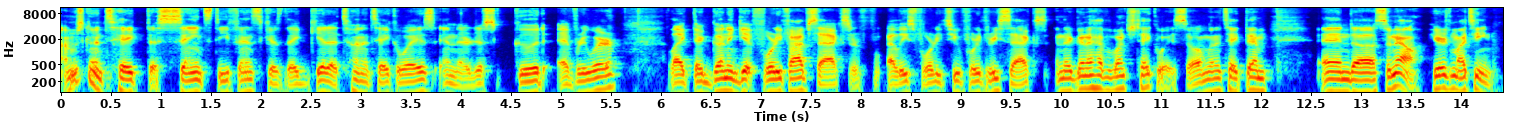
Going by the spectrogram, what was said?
I'm just gonna take the Saints defense because they get a ton of takeaways and they're just good everywhere. Like they're to get 45 sacks or at least 42, 43 sacks, and they're to have a bunch of takeaways. So I'm to take them. And uh, so now here's my team.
